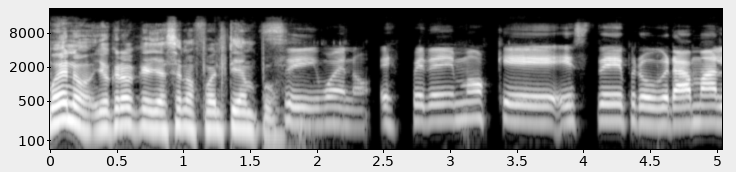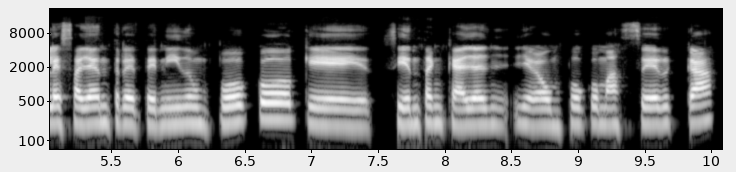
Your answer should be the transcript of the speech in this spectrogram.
Bueno, yo creo que ya se nos fue el tiempo. Sí, bueno, esperemos que este programa les haya entretenido un poco, que sientan que hayan llegado un poco más cerca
